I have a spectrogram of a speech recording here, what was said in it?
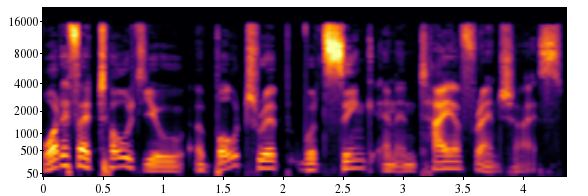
What if I told you a boat trip would sink an entire franchise?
